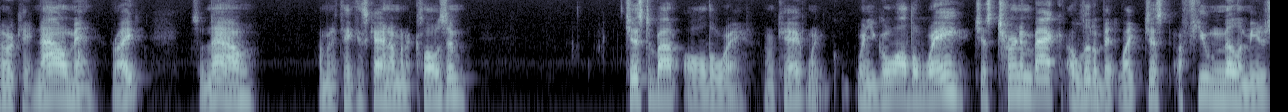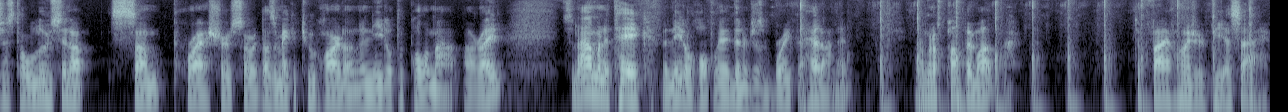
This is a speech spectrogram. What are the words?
Okay, now I'm in, right? So now I'm going to take this guy and I'm going to close him just about all the way. Okay, when, when you go all the way, just turn him back a little bit, like just a few millimeters, just to loosen up some pressure so it doesn't make it too hard on the needle to pull them out. All right. So now I'm going to take the needle. Hopefully I didn't just break the head on it. I'm going to pump him up to 500 psi.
